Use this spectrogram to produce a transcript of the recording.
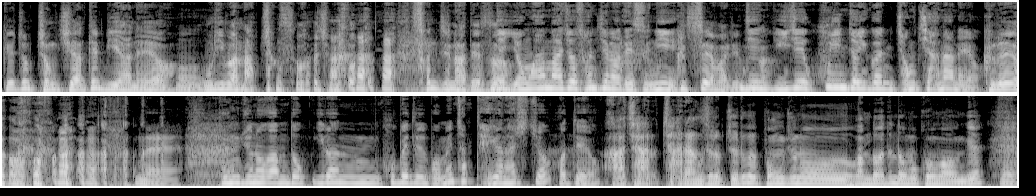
네. 그좀 정치한테 미안해요. 어. 우리만 앞장서가지고 선진화돼서. 이제 영화마저 선진화됐으니. 글쎄 말입니다. 이제, 이제 후진적인 건 정치 하나네요. 그래요. 네. 봉준호 감독 이런 후배들 보면 참 대견하시죠? 어때요? 아, 자, 자랑스럽죠. 그리고 봉준호 감독한테 너무 고마운 게 네.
